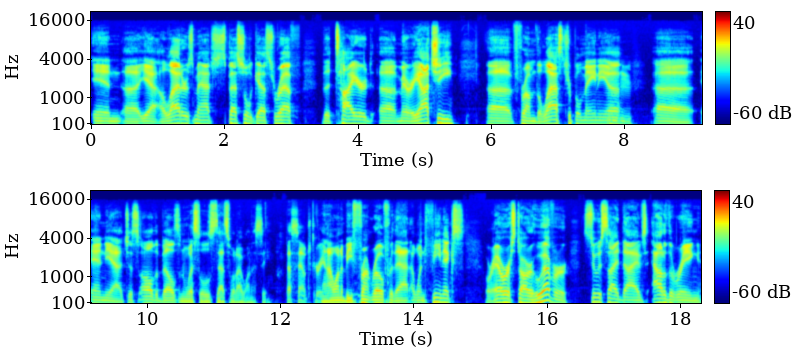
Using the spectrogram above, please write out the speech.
in uh yeah, a ladders match, special guest ref, the tired uh mariachi uh from the last Triple Mania. Uh and yeah, just all the bells and whistles. That's what I want to see. That sounds great. And I want to be front row for that. When Phoenix or Aerostar or whoever suicide dives out of the ring,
